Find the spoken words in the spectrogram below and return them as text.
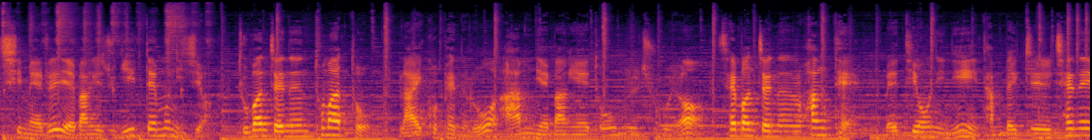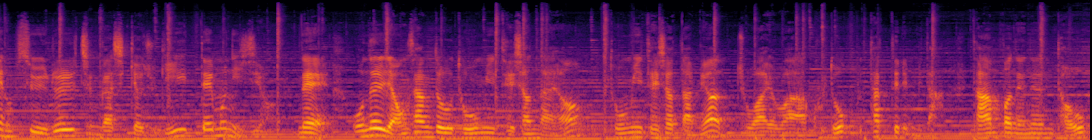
치매를 예방해주기 때문이지요. 두 번째는 토마토, 라이코펜으로 암 예방에 도움을 주고요. 세 번째는 황태, 메티오닌이 단백질 체내 흡수율을 증가시켜주기 때문이지요. 네, 오늘 영상도 도움이 되셨나요? 도움이 되셨다면 좋아요와 구독 부탁드립니다. 다음번에는 더욱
